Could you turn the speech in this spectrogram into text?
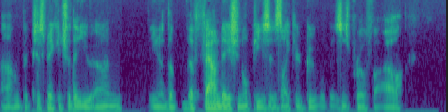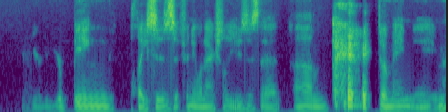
Um, but just making sure that you own, you know, the the foundational pieces like your Google Business Profile, your your Bing places, if anyone actually uses that, um, domain name,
